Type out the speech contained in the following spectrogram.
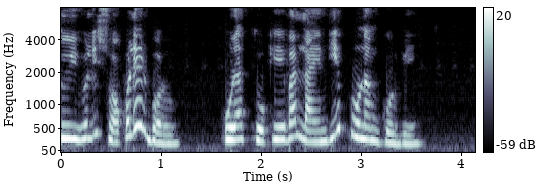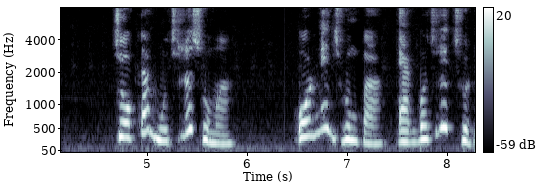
তুই হলি সকলের বড়। ওরা তোকে এবার লাইন দিয়ে প্রণাম করবে। চোখটা মুছল সোমা। ওর মেয়ে ঝুম্পা এক বছরের ছোট,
